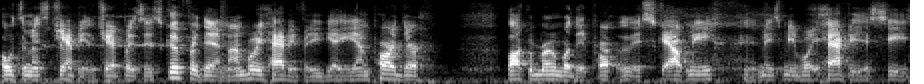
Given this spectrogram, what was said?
Ultimate Championship, which is good for them. I'm really happy for the Yeti. I'm part of their locker room where they they scout me. It makes me really happy to see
